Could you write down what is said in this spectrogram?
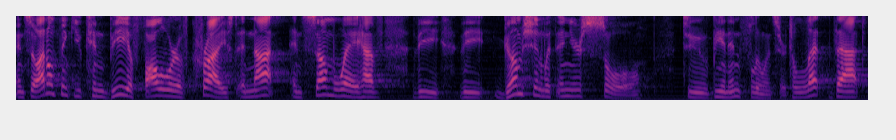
And so I don't think you can be a follower of Christ and not in some way have the, the gumption within your soul to be an influencer, to let that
